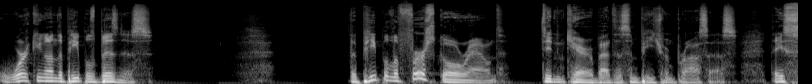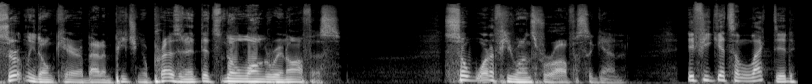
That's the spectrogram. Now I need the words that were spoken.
working on the people's business. The people the first go around didn't care about this impeachment process. They certainly don't care about impeaching a president that's no longer in office. So, what if he runs for office again? If he gets elected,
